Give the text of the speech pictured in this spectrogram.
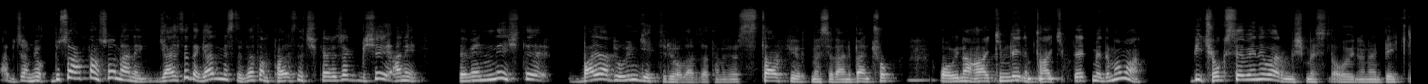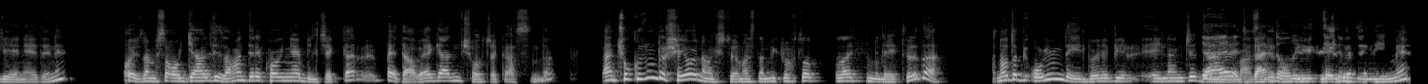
Abi canım yok bu saatten sonra hani gelse de gelmese de zaten parasını çıkaracak bir şey hani sevenine işte bayağı bir oyun getiriyorlar zaten. Starfield mesela hani ben çok oyuna hakim değilim takip de etmedim ama birçok seveni varmış mesela oyunun hani bekleyeni edeni. O yüzden mesela o geldiği zaman direkt oynayabilecekler bedavaya gelmiş olacak aslında. Ben çok uzundur şey oynamak istiyorum aslında Microsoft Flight Simulator'ı da. Hani o da bir oyun değil böyle bir eğlence deneyimi evet, ben de onu yükledim. deneyimi.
